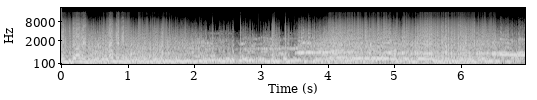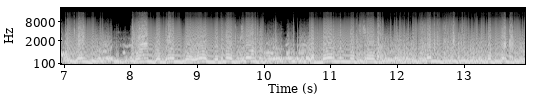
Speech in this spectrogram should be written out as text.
he's got it, hasn't he? Again for one, middle of short, but no room whatsoever. 76 for 7.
